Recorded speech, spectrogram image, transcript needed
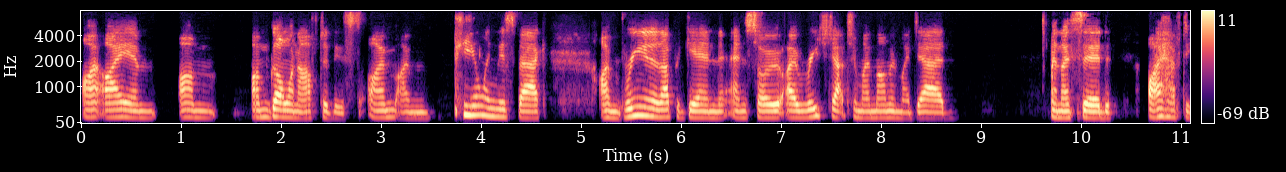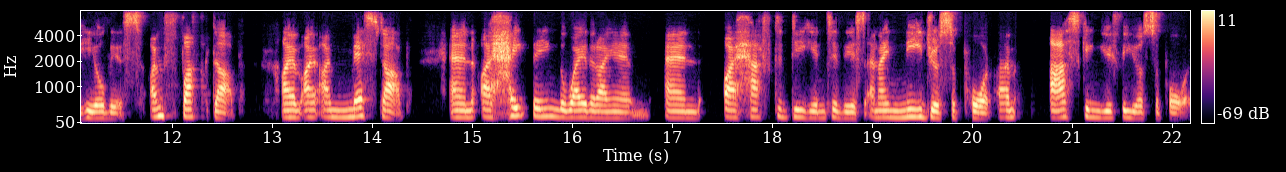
I, I am I'm I'm going after this. I'm I'm peeling this back. I'm bringing it up again. And so I reached out to my mum and my dad, and I said, I have to heal this. I'm fucked up. I'm I, am i am messed up, and I hate being the way that I am. And I have to dig into this, and I need your support. I'm asking you for your support.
